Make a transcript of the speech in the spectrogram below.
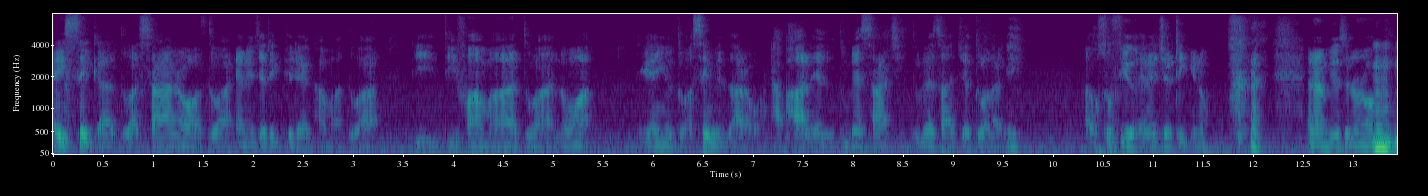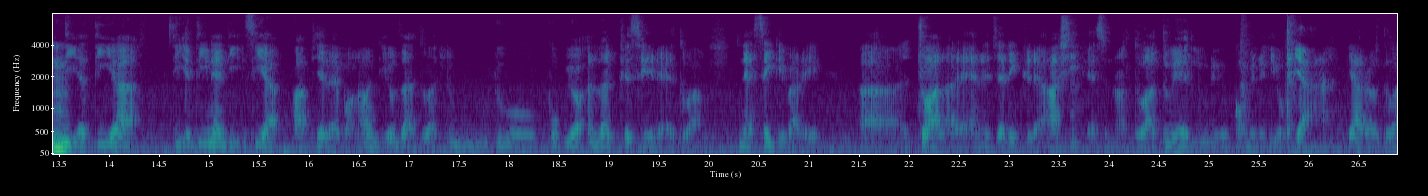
အဲ့စိတ်ကသူကစားတော့သူက energetic ဖြစ်တဲ့အခါမှာသူကဒီဒီ farmer ကသူကလုံးဝအရင်ကသူကစိတ်ဝင်စားတာပေါ့ဒါပါလဲဆိုသူလည်းစားကြည့်သူလည်းစားကြည့်သူကလည်းအေး I also feel energetic you know အဲ့ဒါမျိုးဆိုတော့ဒီအတီးကဒီအတီးနဲ့ဒီအစီကဘာဖြစ်လဲပေါ့နော်ဒီဥစ္စာသူကလူလူကိုပို့ပြီးတော့ alert ဖြစ်စေတယ်သူကနည်းစိတ်တွေပါတယ် အာကြွလာတဲ့ energetic ဖြစ်တဲ့အားရှိတယ်ဆိုတော့သူကသူ့ရဲ့လူတွေကို community ကိုပြတာပြတော့သူက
